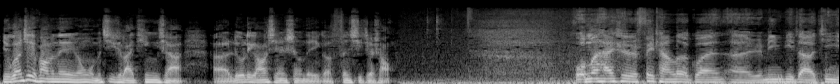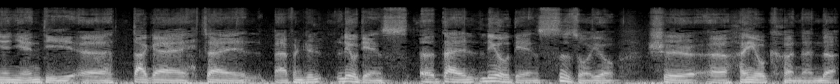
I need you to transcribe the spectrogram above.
有关这方面内容，我们继续来听一下呃刘立刚先生的一个分析介绍。我们还是非常乐观，呃，人民币到今年年底，呃，大概在百分之六点四，呃，在六点四左右是呃很有可能的，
